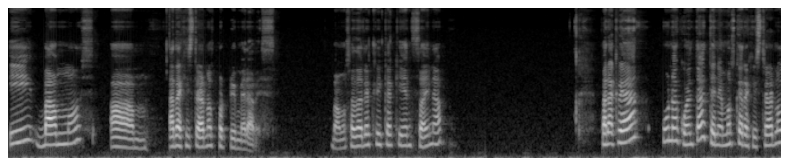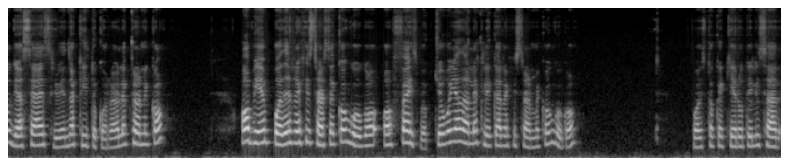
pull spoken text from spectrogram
y vamos a registrarnos por primera vez. Vamos a darle clic aquí en Sign Up. Para crear una cuenta tenemos que registrarnos ya sea escribiendo aquí tu correo electrónico o bien puedes registrarse con Google o Facebook. Yo voy a darle clic a registrarme con Google puesto que quiero utilizar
